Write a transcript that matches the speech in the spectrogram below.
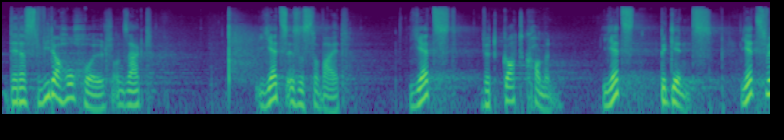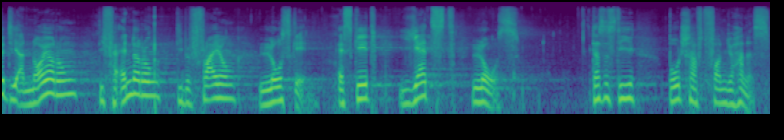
der das wieder hochholt und sagt, jetzt ist es soweit. Jetzt wird Gott kommen. Jetzt beginnt's. Jetzt wird die Erneuerung, die Veränderung, die Befreiung losgehen. Es geht jetzt los. Das ist die Botschaft von Johannes.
